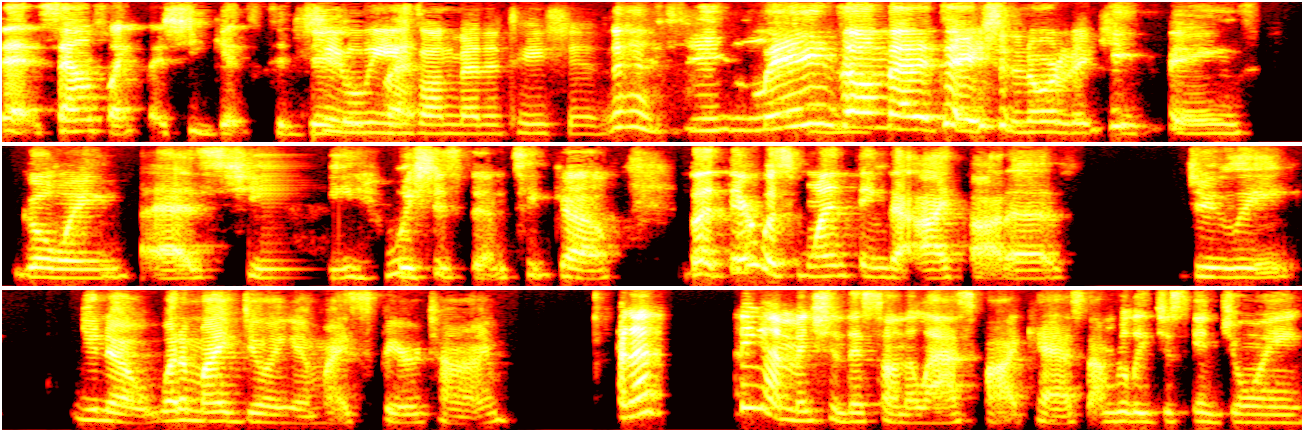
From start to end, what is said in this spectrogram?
that sounds like that she gets to do. She leans on meditation. she leans on meditation in order to keep things going as she wishes them to go. But there was one thing that I thought of, Julie, you know, what am I doing in my spare time? And I think I mentioned this on the last podcast. I'm really just enjoying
